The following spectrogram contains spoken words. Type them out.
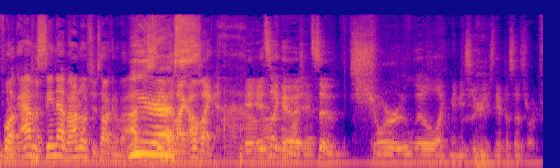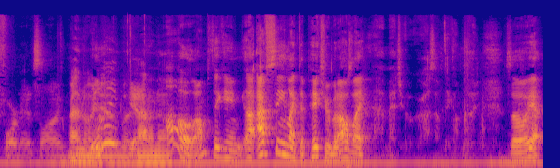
Fuck, I haven't seen that, but I don't know what you're talking about. I've just seen Yes! it. Like I was like, ah, I It, it's know like a it. it's a short little like mini series. The episodes are like four minutes long. I have no Really? idea. But Yeah. I don't know. Oh, I'm thinking. Uh, I've seen like the picture, but I was like, ah, magical girls. I think I'm good. So yeah,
